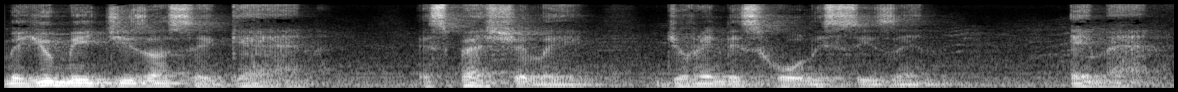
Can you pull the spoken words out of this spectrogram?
May you meet Jesus again, especially during this holy season. Amen.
